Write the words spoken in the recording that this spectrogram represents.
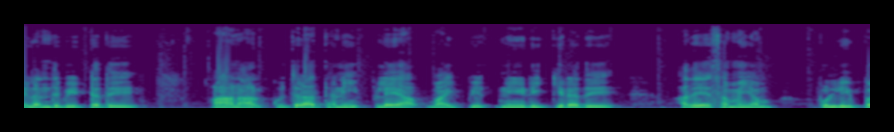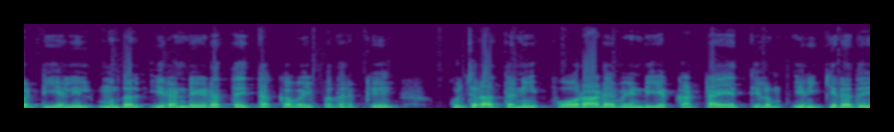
இழந்துவிட்டது. ஆனால் குஜராத் அணி பிளே ஆஃப் வாய்ப்பில் நீடிக்கிறது. அதே சமயம் புள்ளிப்பட்டியலில் முதல் இரண்டு இடத்தை தக்க வைப்பதற்கு குஜராத் அணி போராட வேண்டிய கட்டாயத்திலும் இருக்கிறது.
